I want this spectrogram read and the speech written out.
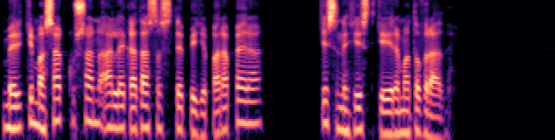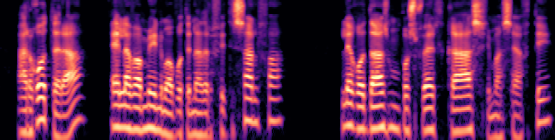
Μερικοί μας άκουσαν, αλλά η κατάσταση δεν πήγε παραπέρα και συνεχίστηκε ήρεμα το βράδυ. Αργότερα έλαβα μήνυμα από την αδερφή της Α, λέγοντάς μου πως φέρθηκα άσχημα σε αυτή,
